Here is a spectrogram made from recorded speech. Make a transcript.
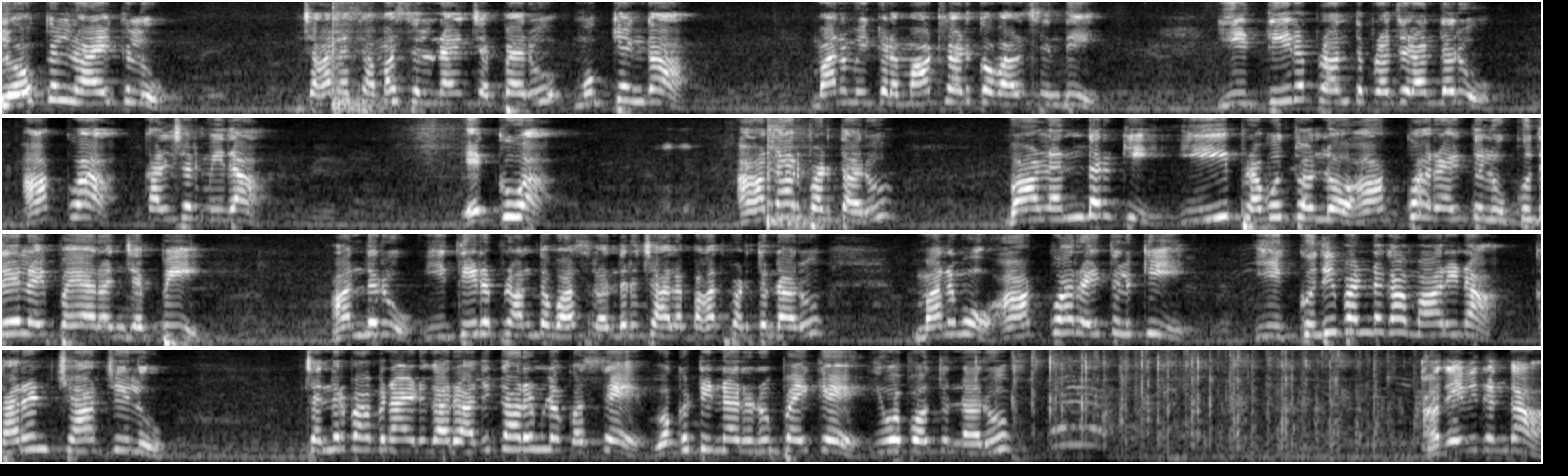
లోకల్ నాయకులు చాలా సమస్యలు ఉన్నాయని చెప్పారు. ముఖ్యంగా మనం ఇక్కడ మాట్లాడుకోవాల్సింది ఈ తీర ప్రాంత ప్రజలందరూ ఆక్వా కల్చర్ మీద ఎక్కువ ఆధారపడతారు. వాళ్ళందరికీ ఈ ప్రభుత్వంలో ఆక్వా రైతులు కుదేలైపోయారని చెప్పి అందరూ ఈ తీర ప్రాంత వాసులు అందరూ చాలా బాధపడుతున్నారు. మనము ఆక్వా రైతులకి ఈ కుదిబండగా మారిన కరెంట్ ఛార్జీలు చంద్రబాబు నాయుడు గారు అధికారంలోకి వస్తే ఒకటిన్నర రూపాయికే ఇవ్వబోతున్నారు. అదేవిధంగా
